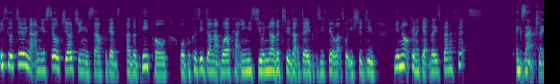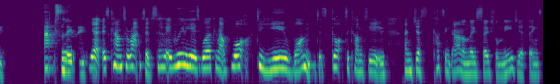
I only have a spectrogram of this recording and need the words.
if you're doing that and you're still judging yourself against other people, or because you've done that workout and you need to do another two that day because you feel that's what you should do, you're not going to get those benefits. Exactly. Absolutely. Yeah, it's counteractive. So it really is working out what do you want? It's got to come to you and just cutting down on those social media things.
